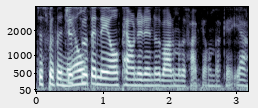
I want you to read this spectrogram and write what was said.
Just with a nail? Just with a nail pounded into the bottom of the five gallon bucket. Yeah.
